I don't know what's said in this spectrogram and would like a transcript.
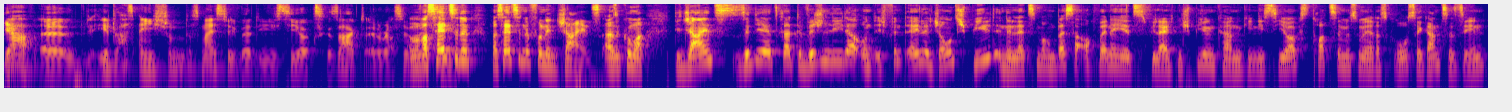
Ja, äh, du hast eigentlich schon das meiste über die Seahawks gesagt, äh, Russell. Aber was hältst du denn, was hältst du denn von den Giants? Also guck mal, die Giants sind ja jetzt gerade Division Leader und ich finde, Daniel Jones spielt in den letzten Wochen besser, auch wenn er jetzt vielleicht nicht spielen kann gegen die Seahawks. Trotzdem müssen wir ja das große Ganze sehen.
